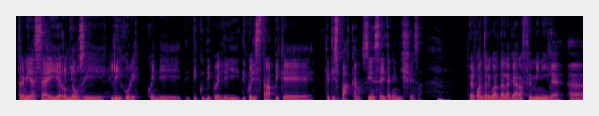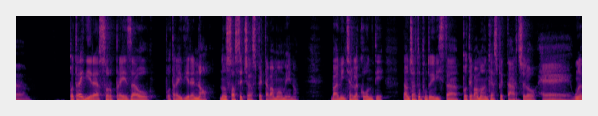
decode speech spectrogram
3006 rognosi liguri, quindi di, di, quelli, di quegli strappi che, che, ti spaccano sia in salita che in discesa. Per quanto riguarda la gara femminile, eh, potrei dire a sorpresa o potrei dire no. Non so se ce l'aspettavamo o meno. Va a vincere la Conti. Da un certo punto di vista potevamo anche aspettarcelo. È una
